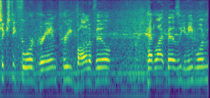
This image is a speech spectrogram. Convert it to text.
64 Grand Prix Bonneville headlight bezel. You need one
